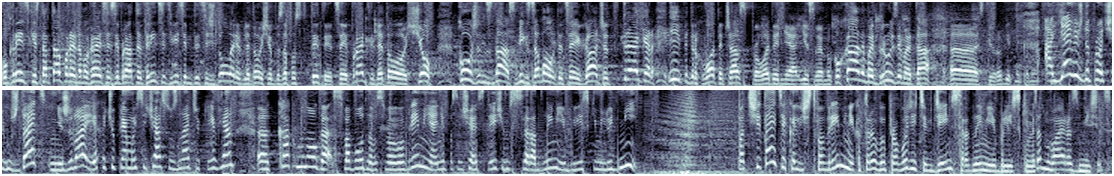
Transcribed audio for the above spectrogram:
Українські стартапери намагаються зібрати 38 тисяч доларів для того, щоб запустити цей проект, і для того, щоб кожен з нас міг замовити цей гаджет-трекер і підрахувати час проведення із своїми коханими, друзями та е, співробітниками. А я, между прочим, ждать не желаю. Я хочу прямо сейчас узнать у киевлян, э, как много свободного своего времени они посвящают встречам с родными и близкими людьми. Подсчитайте количество времени, которое вы проводите в день с родными и близкими. Забываю раз в месяц.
